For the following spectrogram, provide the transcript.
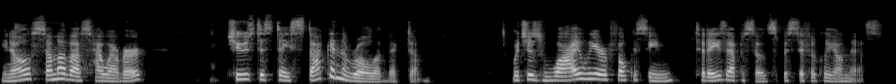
You know, some of us, however, choose to stay stuck in the role of victim which is why we are focusing today's episode specifically on this.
